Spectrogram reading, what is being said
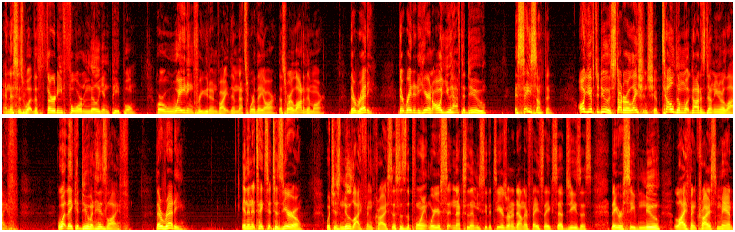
And this is what the 34 million people who are waiting for you to invite them, that's where they are. That's where a lot of them are. They're ready. They're ready to hear, and all you have to do is say something. All you have to do is start a relationship. Tell them what God has done in your life, what they could do in His life. They're ready. And then it takes it to zero, which is new life in Christ. This is the point where you're sitting next to them, you see the tears running down their face. They accept Jesus, they receive new life in Christ. Man,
